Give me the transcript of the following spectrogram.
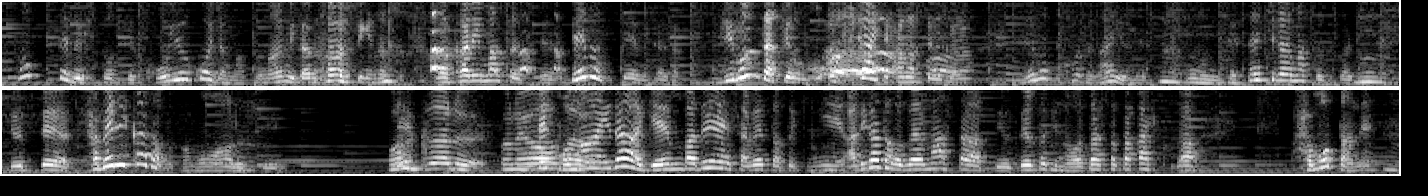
「太ってる人ってこういう声じゃなくない?」みたいな話になって「わかります」って「デブって」みたいな。自分たちを置き換えて話してるから「デブってこうじゃないよね」うんうん、絶対違います」とかうん言って喋り方とかもあるし。わかる。それはで。この間、現場で喋った時に、ありがとうございましたって言ってる時の私と高彦が、ハモったのね。うん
